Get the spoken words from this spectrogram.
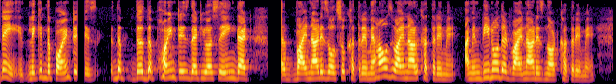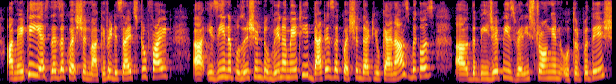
nahin. Lekin the point is, the, the, point is that you are saying that uh, is also khatre mein. How is Wayanad khatre mein? I mean, we know that Wayanad is not khatre mein. Amethi, yes, there's a question mark. If he decides to fight, uh, is he in a position to win Amethi? That is a question that you can ask because uh, the BJP is very strong in Uttar Pradesh.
